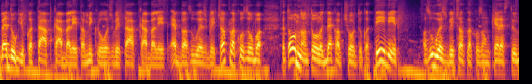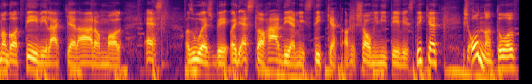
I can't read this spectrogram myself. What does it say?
bedugjuk a tápkábelét, a micro USB tápkábelét ebbe az USB csatlakozóba, tehát onnantól, hogy bekapcsoltuk a tévét, az USB csatlakozón keresztül maga a tévé látja el árammal ezt az USB, vagy ezt a HDMI sticket, a Xiaomi Mi TV sticket, és onnantól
